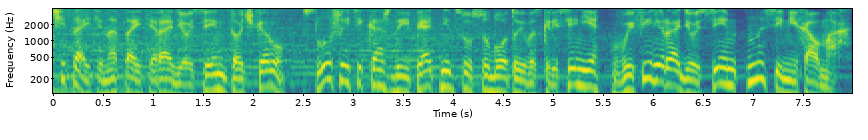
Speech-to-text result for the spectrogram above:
Читайте на сайте radio7.ru. Слушайте каждые пятницу, субботу и воскресенье в эфире «Радио 7» на Семи холмах.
